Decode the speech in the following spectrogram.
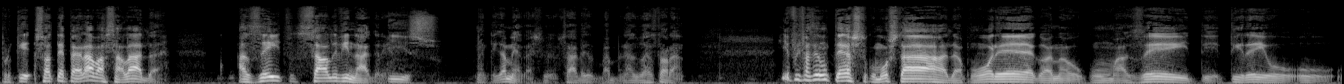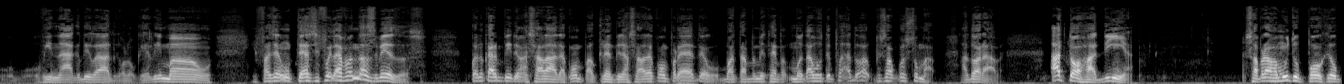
Porque só temperava a salada azeite, sal e vinagre. Isso. Antigamente, sabe, no restaurante. E eu fui fazer um teste com mostarda, com orégano, com azeite, tirei o, o, o vinagre de lado, coloquei limão, e fazendo um teste e fui levando nas mesas. Quando o cara me pedia uma salada, o cliente pedia uma salada completa, eu botava, mudava o tempo, o pessoal costumava, adorava. A torradinha, sobrava muito pão, que o,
